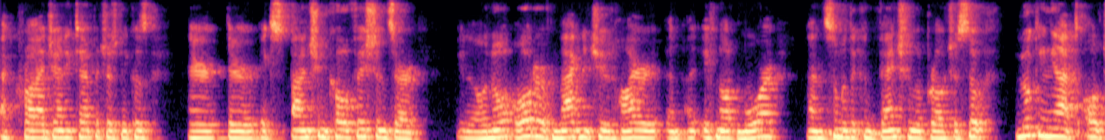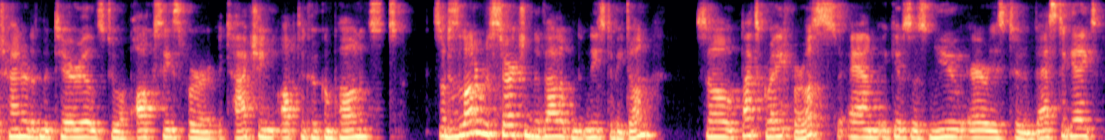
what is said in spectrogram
at cryogenic temperatures because their their expansion coefficients are you know an order of magnitude higher, and if not more, than some of the conventional approaches. So looking at alternative materials to epoxies for attaching optical components. So there's a lot of research and development that needs to be done. So that's great for us. Um, it gives us new areas to investigate,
